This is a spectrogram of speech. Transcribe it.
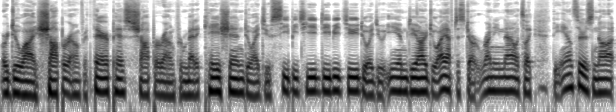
or do I shop around for therapists, shop around for medication? Do I do CBT, DBT? Do I do EMDR? Do I have to start running now? It's like the answer is not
